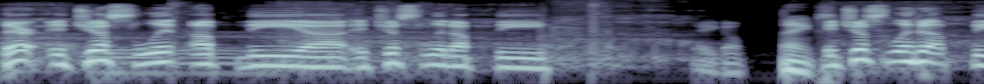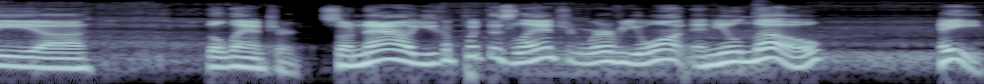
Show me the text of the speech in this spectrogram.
there it just lit up the uh, it just lit up the there you go Thanks. it just lit up the uh, the lantern. So now you can put this lantern wherever you want, and you'll know, hey,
